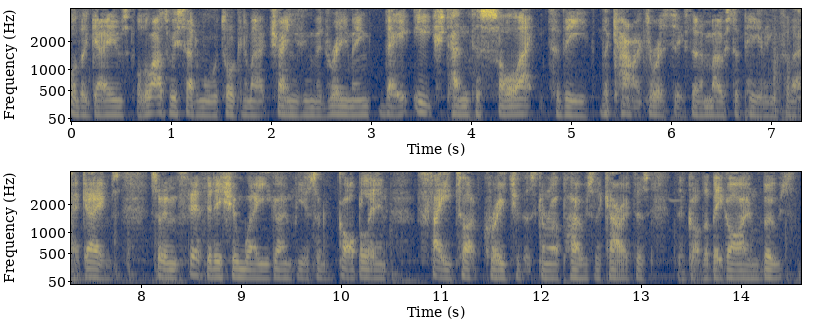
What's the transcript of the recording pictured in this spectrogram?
other games. Although as we said when we were talking about changeling the dreaming, they each tend to select the the characteristics that are most appealing for their games. So in 5th edition where you're going for your sort of goblin fey type creature that's going to oppose the characters, they've got the big iron boots,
